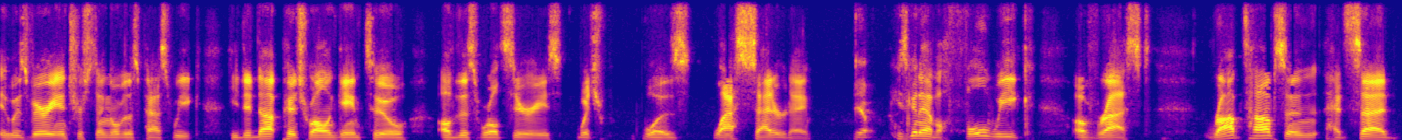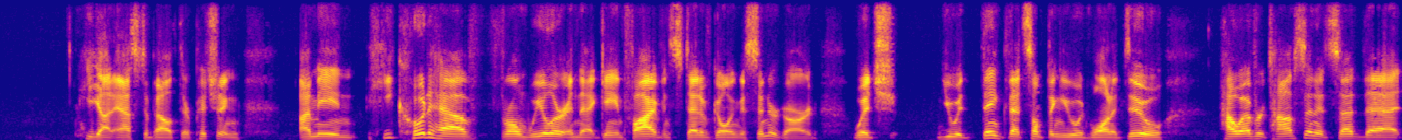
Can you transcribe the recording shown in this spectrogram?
it was very interesting over this past week. He did not pitch well in game two of this World Series, which was last Saturday. Yep. He's going to have a full week of rest. Rob Thomson had said he got asked about their pitching. I mean, he could have thrown Wheeler in that game five instead of going to Syndergaard, which you would think that's something you would want to do. However, Thomson had said that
